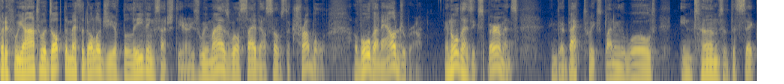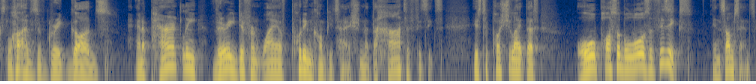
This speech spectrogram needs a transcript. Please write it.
But if we are to adopt the methodology of believing such theories, we may as well save ourselves the trouble of all that algebra and all those experiments and go back to explaining the world in terms of the sex lives of Greek gods. An apparently very different way of putting computation at the heart of physics is to postulate that all possible laws of physics, in some sense,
